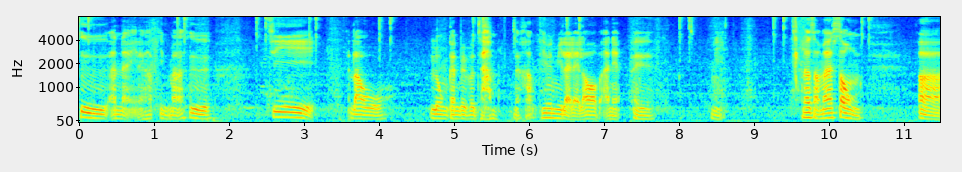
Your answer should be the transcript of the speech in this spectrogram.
คืออันไหนนะครับหิมะคือที่เราลงกันเป็นประจำนะครับ ที่มันมีหลาย ๆ รอบอันเนี้ยเออนี่เราสามารถส่งเอ่อ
